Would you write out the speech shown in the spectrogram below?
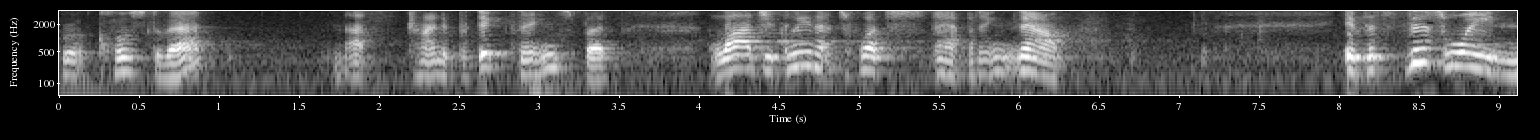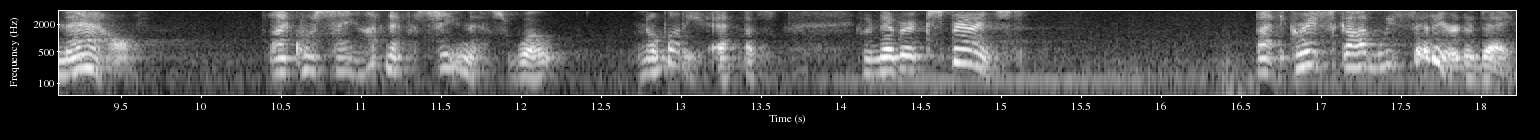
we're close to that. Not trying to predict things, but logically, that's what's happening. Now, if it's this way now, like we're saying, I've never seen this. Well, nobody has. We've never experienced it. By the grace of God, we sit here today.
